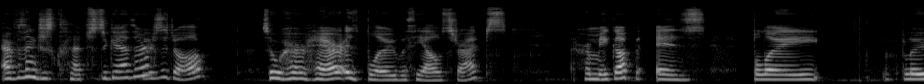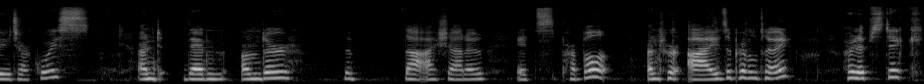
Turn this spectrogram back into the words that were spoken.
everything just clips together. Here's the doll. So her hair is blue with yellow stripes. Her makeup is blue, blue turquoise, and then under that eyeshadow, it's purple, and her eyes are purple too. Her lipstick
